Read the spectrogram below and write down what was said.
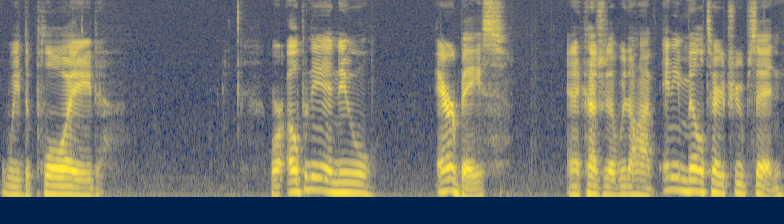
we deployed, we're opening a new air base in a country that we don't have any military troops in,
